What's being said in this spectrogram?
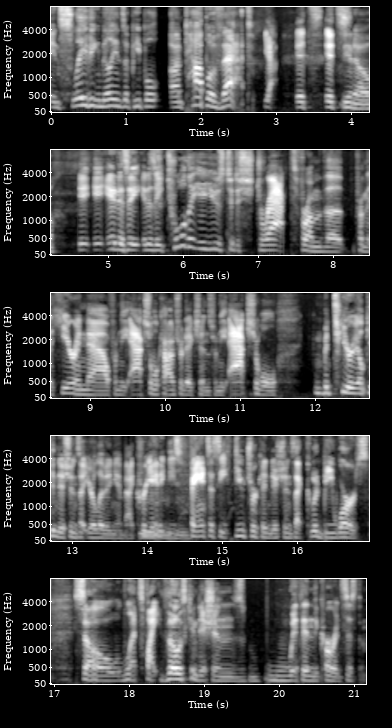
enslaving millions of people on top of that, Yeah. It's it's you know, it, it it is a it is a tool that you use to distract from the from the here and now, from the actual contradictions, from the actual material conditions that you're living in by creating these fantasy future conditions that could be worse. So let's fight those conditions within the current system.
